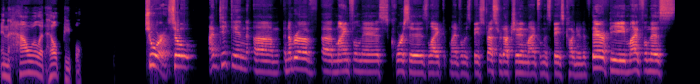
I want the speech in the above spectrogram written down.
and how will it help people? Sure. So I've taken um, a number of uh, mindfulness courses like mindfulness based stress reduction, mindfulness based cognitive therapy, mindfulness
